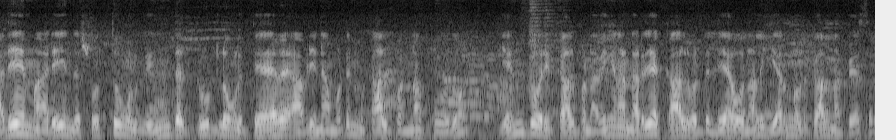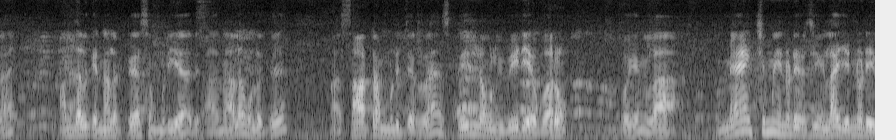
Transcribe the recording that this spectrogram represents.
அதே மாதிரி இந்த சொத்து உங்களுக்கு இந்த ரூட்டில் உங்களுக்கு தேவை அப்படின்னா மட்டும் நம்ம கால் பண்ணால் போதும். என்கொயரி கால் பண்ணாதீங்க. ஏன்னா நிறைய கால் வருது இல்லையா? ஒரு நாளைக்கு இரநூறு கால் நான் பேசுகிறேன் அந்தளவுக்கு என்னால் பேச முடியாது. அதனால் உங்களுக்கு நான் ஷார்ட்டாக முடிச்சிடுறேன். ஸ்க்ரீனில் உங்களுக்கு வீடியோ வரும். ஓகேங்களா? மேக்ஸிமம் என்னுடைய விஷயங்களா? என்னுடைய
